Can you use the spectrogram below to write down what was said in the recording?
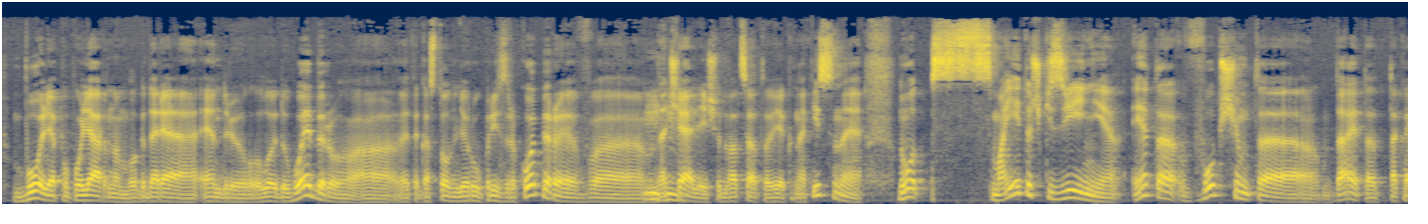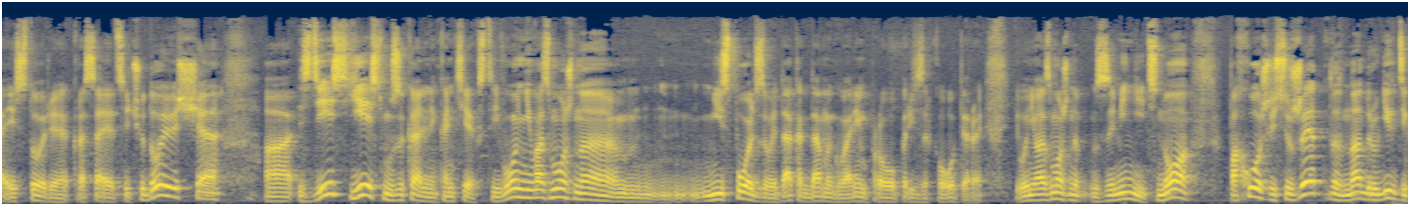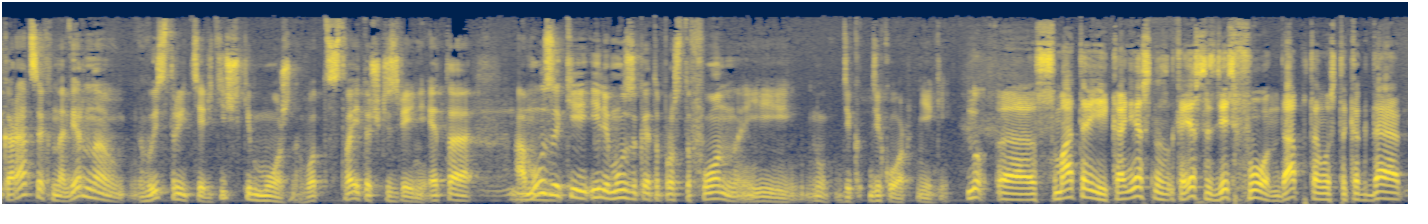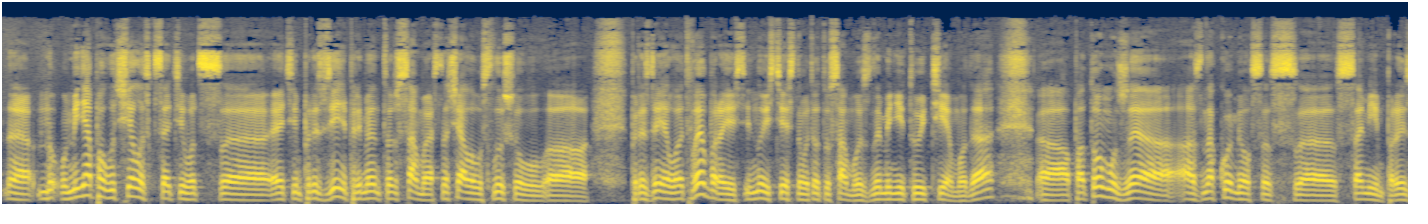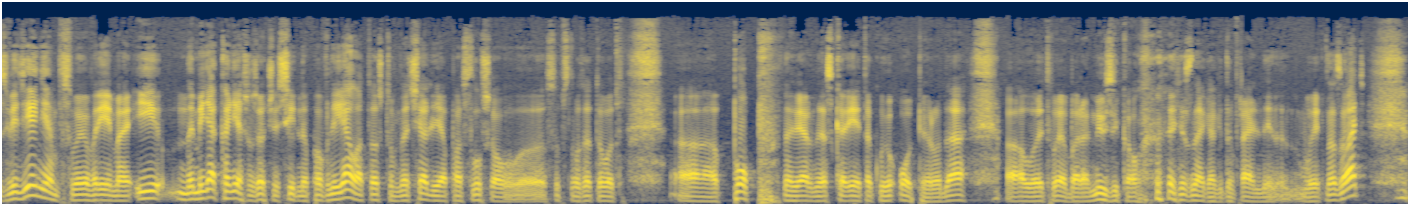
более популярным благодаря Эндрю Ллойду Уэберу. А, это Гастон Леру «Призрак оперы» в mm-hmm. начале еще 20 века написанное. Ну вот с моей точки зрения, это, в общем-то, да, это такая история красавицы и чудовища. А, здесь есть музыкальный контекст. Его невозможно не использовать, да, когда мы говорим про призрака оперы. Его невозможно заменить. Но похожий сюжет на других декорациях, наверное, выстроить теоретически можно. Вот с твоей точки зрения, это о музыке или музыка это просто фон и ну, декор некий? Ну, э, смотри, конечно, конечно, здесь фон, да, потому что когда... Э, ну, у меня получилось, кстати, вот с э, этим произведением примерно то же самое. Я сначала услышал э, произведение Ллойд Вебера, ну, естественно, вот эту самую знаменитую тему, да, а потом уже ознакомился с, с самим произведением в свое время, и на меня, конечно же, очень сильно повлияло то, что вначале я послушал, э, собственно, вот это вот э, Э, поп, наверное, скорее такую оперу, да, э, Ллойд Вебера, мюзикл, не знаю, как это правильно будет назвать,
